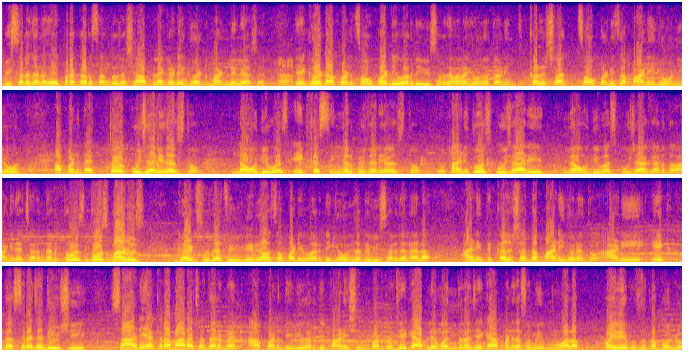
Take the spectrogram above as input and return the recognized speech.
विसर्जनाचा एक प्रकार सांगतो जसे आपल्याकडे घट मांडलेले. असतात. ते घट आपण चौपाटीवरती विसर्जनाला घेऊन जातो आणि कलशात चौपाटीचा पाणी घेऊन येऊन आपण त्यात तो पुजारीच असतो. नऊ दिवस एकच सिंगल पुजारी असतो आणि तोच पुजारी नऊ दिवस पूजा करतो आणि त्याच्यानंतर तोच तोच माणूस घट सुद्धा गिरगाव चौपाटीवरती घेऊन जातो विसर्जनाला आणि ते कलशातनं पाणी घेऊन येतो. आणि एक दसऱ्याच्या दिवशी साडे अकरा बाराच्या दरम्यान आपण देवीवरती पाणी शिंपडतो. जे काय आपले मंत्र जे काय आपण जसं मी मला पहिले सुद्धा बोललो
